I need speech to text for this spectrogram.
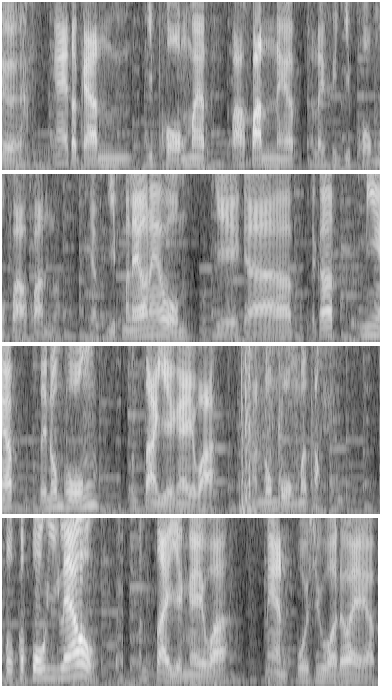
เออง่ายต่อการหยิบของมาฝ่าฟันนะครับอะไรคือหยิบของมาฝ่าฟันวะครับหยิบมาแล้วนะครับผมโอเคครับ แล้วก็นี่ครับใส่นมผงมันใส่ยังไงวะนมผงมาเอ้าตกกระโปรงอีกแล้ว มันใส่ยังไงวะแม่นโปชัวด้วยครับ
